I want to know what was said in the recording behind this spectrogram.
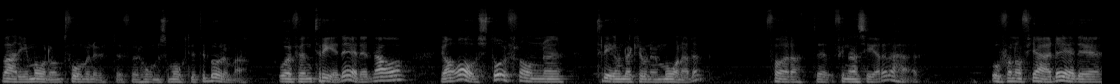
varje morgon två minuter för hon som åkte till Burma. Och för en tredje är det, ja, jag avstår från eh, 300 kronor i månaden för att eh, finansiera det här. Och för någon fjärde är det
